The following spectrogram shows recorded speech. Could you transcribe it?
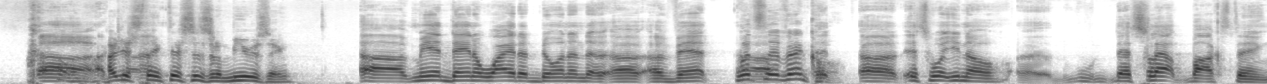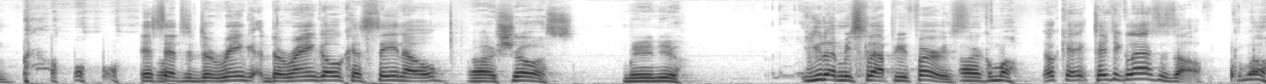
uh, I just think this is amusing. uh, me and Dana White are doing an uh, event. What's uh, the event called? Uh, it's what you know, uh, that slap box thing. it's at the Durango, Durango Casino. All right, show us. Me and you. You let me slap you first. All right, come on. Okay, take your glasses off. Come on.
